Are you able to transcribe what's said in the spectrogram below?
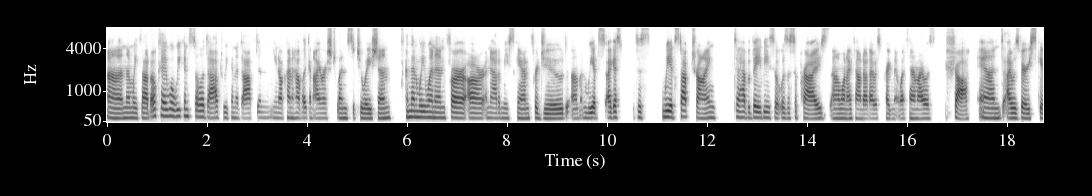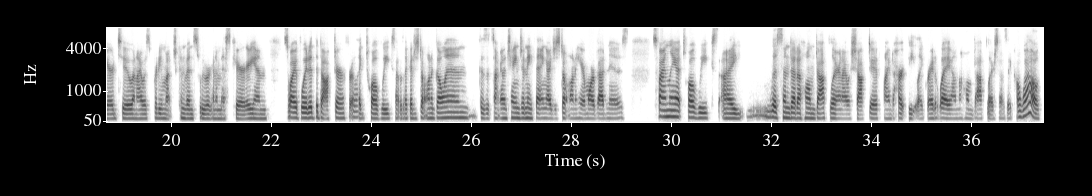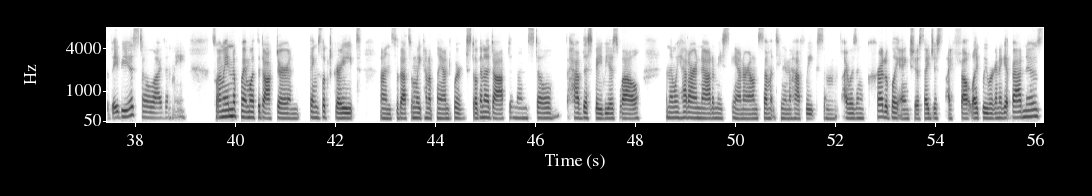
Uh, and then we thought, okay, well, we can still adopt. We can adopt and, you know, kind of have like an Irish twin situation. And then we went in for our anatomy scan for Jude. Um, and we had, I guess, just we had stopped trying to have a baby. So it was a surprise uh, when I found out I was pregnant with him. I was shocked and I was very scared too. And I was pretty much convinced we were going to miscarry. And so I avoided the doctor for like 12 weeks. I was like, I just don't want to go in because it's not going to change anything. I just don't want to hear more bad news. So finally, at 12 weeks, I listened at a home Doppler and I was shocked to find a heartbeat like right away on the home Doppler. So I was like, oh, wow, the baby is still alive in me. So I made an appointment with the doctor and things looked great. And so that's when we kind of planned we're still going to adopt and then still have this baby as well. And then we had our anatomy scan around 17 and a half weeks. And I was incredibly anxious. I just, I felt like we were going to get bad news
